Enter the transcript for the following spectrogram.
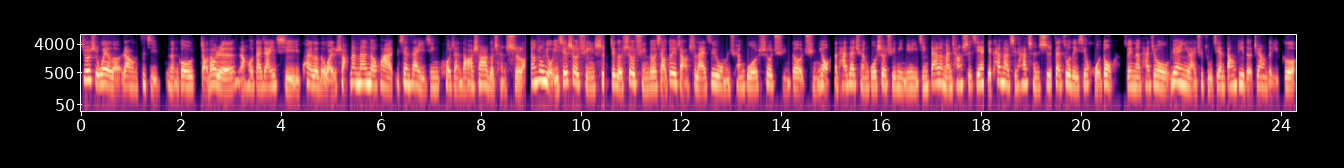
就是为了让自己能够找到人，然后大家一起快乐的玩耍。慢慢的话，现在已经扩展到二十二个。城市了，当中有一些社群是这个社群的小队长是来自于我们全国社群的群友，那他在全国社群里面已经待了蛮长时间，也看到其他城市在做的一些活动。所以呢，他就愿意来去组建当地的这样的一个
